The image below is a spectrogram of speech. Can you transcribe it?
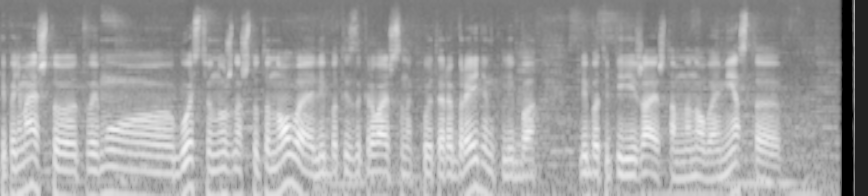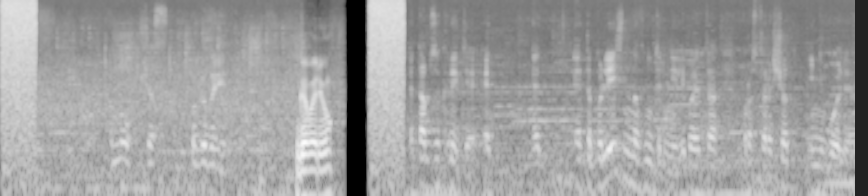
ты понимаешь, что твоему гостю нужно что-то новое, либо ты закрываешься на какой-то ребрейдинг, либо, либо ты переезжаешь там на новое место. Ну, сейчас поговорим. Говорю. Этап закрытия. Это, это, это болезненно внутренне, либо это просто расчет и не более?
